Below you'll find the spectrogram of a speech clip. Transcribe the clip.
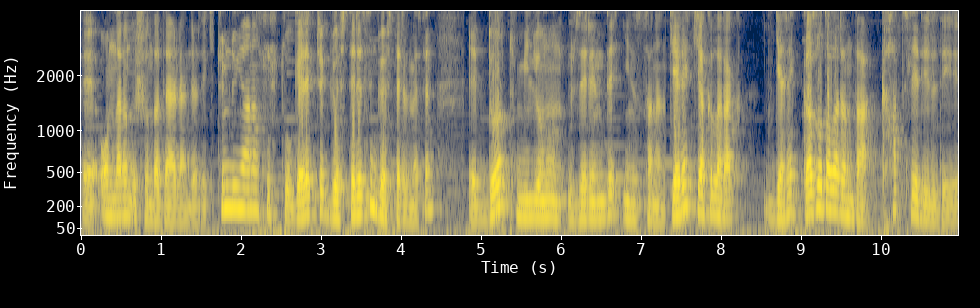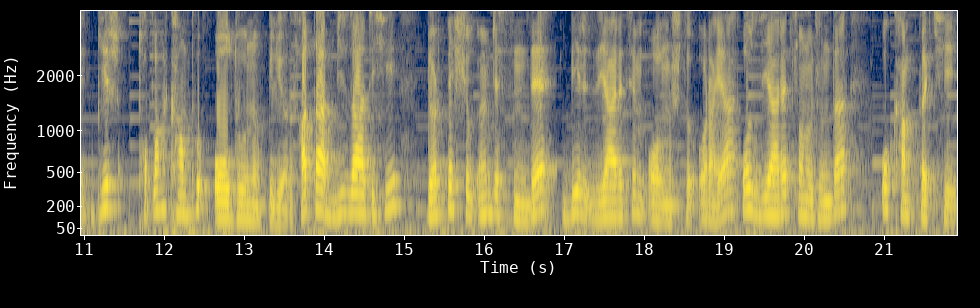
e, onların ışığında değerlendirdik. Tüm dünyanın sustuğu, gerekçe gösterilsin gösterilmesin 4 milyonun üzerinde insanın gerek yakılarak gerek gaz odalarında katledildiği bir toplama kampı olduğunu biliyoruz. Hatta bizatihi 4-5 yıl öncesinde bir ziyaretim olmuştu oraya. O ziyaret sonucunda o kamptaki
